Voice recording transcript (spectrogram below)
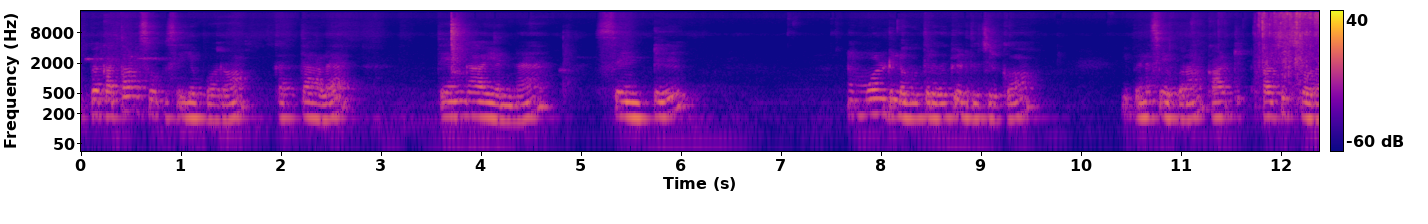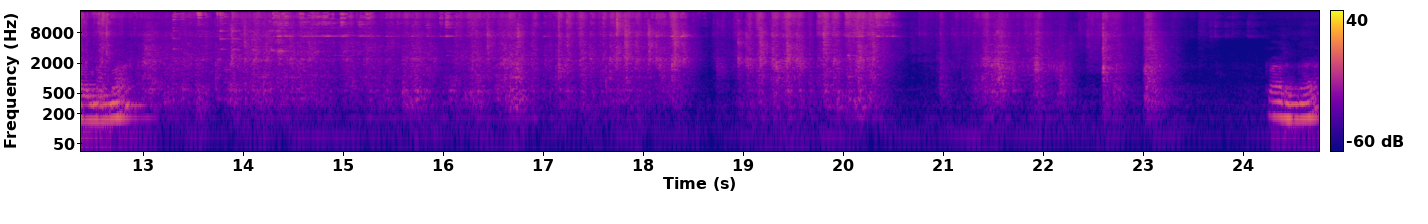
இப்போ கத்தாழை சோப்பு செய்ய போகிறோம் கத்தாழை தேங்காய் எண்ணெய் சென்ட்டு மோல்டில் ஊற்றுறதுக்கு எடுத்து வச்சுருக்கோம். இப்போ என்ன செய்ய போகிறோம் கால்டி கால்சிக் சோடா நம்ம. பாருங்கள்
